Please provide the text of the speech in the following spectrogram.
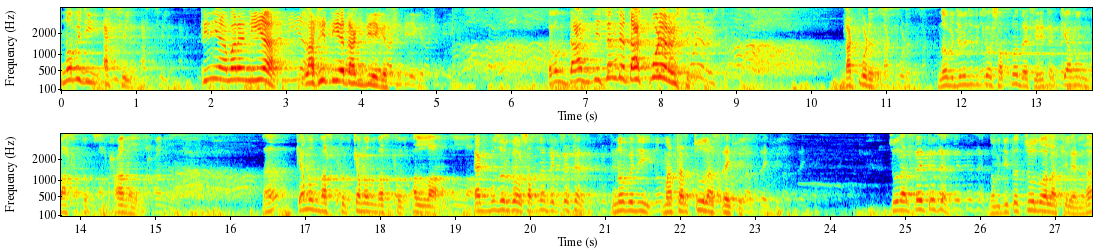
নবীজি আসছিলেন। তিনি আমারে নিয়া লাঠি দিয়ে দাগ দিয়ে গেছে। এবং ডাক দিছেন যে ডাক পড়ে রয়েছে ডাক পড়ে রয়েছে নবীজির যদি কেউ স্বপ্ন দেখে, এটা কেমন বাস্তব? হ্যাঁ? কেমন বাস্তব? কেমন বাস্তব? আল্লাহ। এক বুজুর্গ স্বপ্নে দেখতেছেন, নবীজি মাথার চুল আশ্রাইতেছে। চুল আশ্রাইতেছেন? নবীজি তো চুলওয়ালা ছিলেন না!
